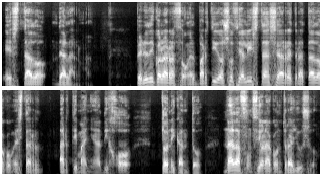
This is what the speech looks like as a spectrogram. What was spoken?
estado de alarma. Periódico La Razón. El Partido Socialista se ha retratado con esta artimaña, dijo Tony Cantó. Nada funciona contra Ayuso.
